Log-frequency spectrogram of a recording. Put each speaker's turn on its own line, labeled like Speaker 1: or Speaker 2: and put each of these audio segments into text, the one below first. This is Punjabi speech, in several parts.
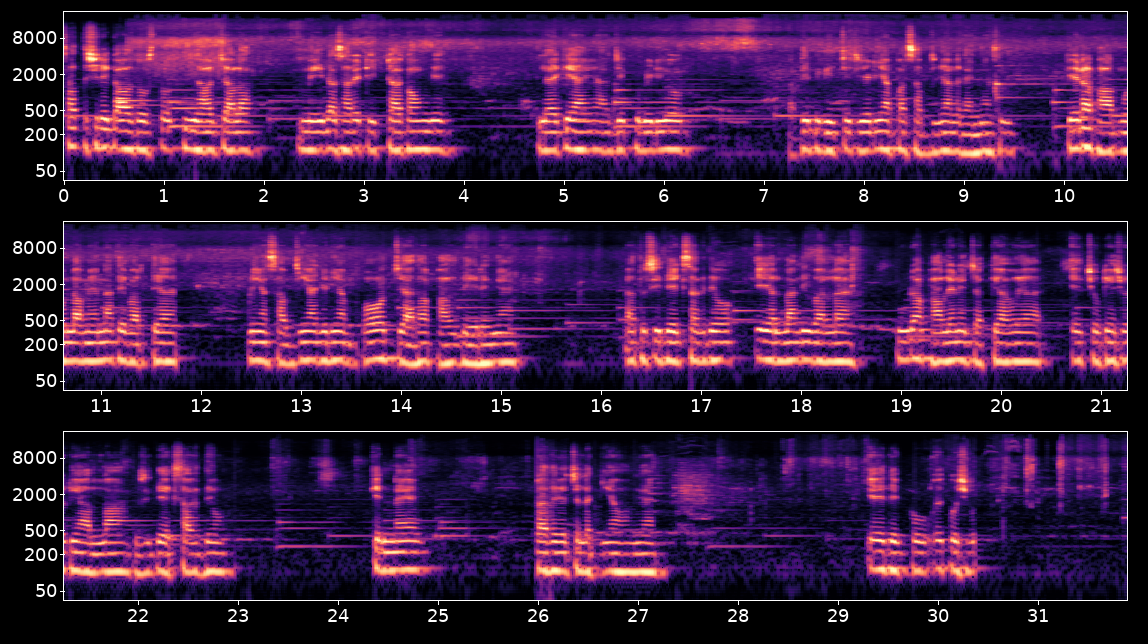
Speaker 1: ਸਤਿ ਸ਼੍ਰੀ ਅਕਾਲ ਦੋਸਤੋ, ਕੀ ਹਾਲ ਚਾਲ ਆ? ਉਮੀਦ ਆ ਸਾਰੇ ਠੀਕ ਠਾਕ ਹੋਵੋਗੇ ਲੈ ਕੇ ਆਏ ਹਾਂ ਅੱਜ ਇੱਕ ਵੀਡੀਓ ਅੱਡੀ ਬਗੀਚੇ 'ਚ ਜਿਹੜੀਆਂ ਆਪਾਂ ਸਬਜ਼ੀਆਂ ਲਗਾਈਆਂ ਸੀ। ਕਿਹੜਾ ਫਾਰਮੂਲਾ ਮੈਂ ਇਹਨਾਂ ਤੇ ਵਰਤਿਆ ਆਪਣੀਆਂ ਸਬਜ਼ੀਆਂ ਜਿਹੜੀਆਂ ਬਹੁਤ ਜ਼ਿਆਦਾ ਫਲ ਦੇ ਰਹੀਆਂ ਆ ਤੁਸੀਂ ਦੇਖ ਸਕਦੇ ਹੋ, ਇਹ ਅੱਲਾਂ ਦੀ ਵੱਲ ਹੈ। ਪੂਰਾ ਫਲ ਇਹਨੇ ਚੱਕਿਆ ਹੋਇਆ ਇਹ ਛੋਟੀਆਂ ਛੋਟੀਆਂ ਅੱਲਾਂ, ਤੁਸੀਂ ਦੇਖ ਸਕਦੇ ਹੋ। ਕਿੰਨੇ ਦੇ ਵਿੱਚ ਲੱਗੀਆਂ ਹੋਈਆਂ। ਇਹ ਦੇਖੋ, ਇਹ ਕੁਝ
